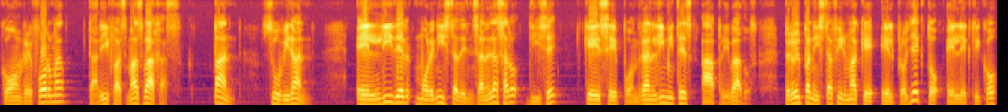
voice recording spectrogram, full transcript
con reforma, tarifas más bajas. PAN, subirán. El líder morenista de San Lázaro dice que se pondrán límites a privados, pero el panista afirma que el proyecto eléctrico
